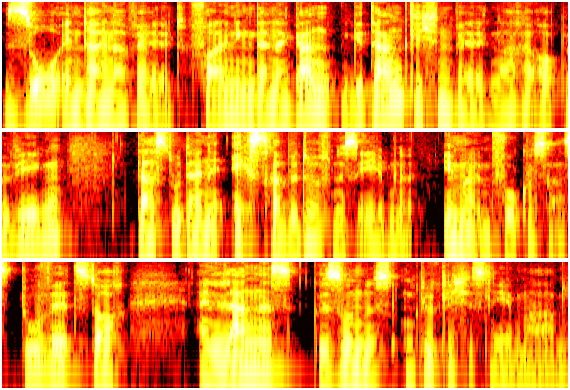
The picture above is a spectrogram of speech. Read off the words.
so in deiner Welt, vor allen Dingen deiner gedanklichen Welt nachher auch bewegen, dass du deine Extrabedürfnisebene immer im Fokus hast. Du willst doch ein langes, gesundes und glückliches Leben haben.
